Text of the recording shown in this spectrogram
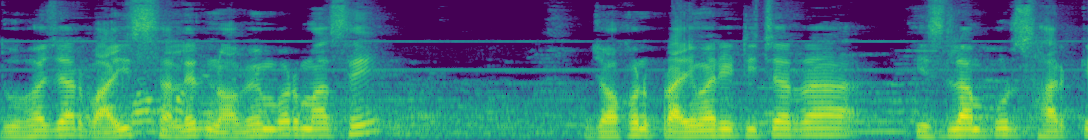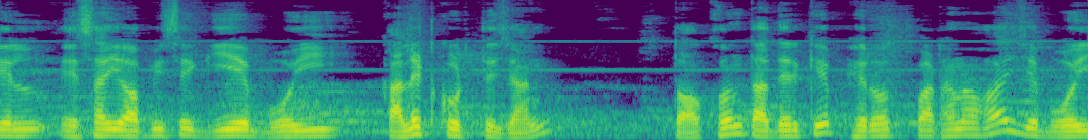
দু হাজার বাইশ সালের নভেম্বর মাসে যখন প্রাইমারি টিচাররা ইসলামপুর সার্কেল এসআই অফিসে গিয়ে বই কালেক্ট করতে যান, তখন তাদেরকে ফেরত পাঠানো হয় যে বই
